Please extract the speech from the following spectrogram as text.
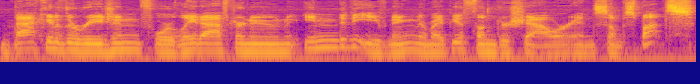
back into the region for late afternoon into the evening. There might be a thunder shower in some spots.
